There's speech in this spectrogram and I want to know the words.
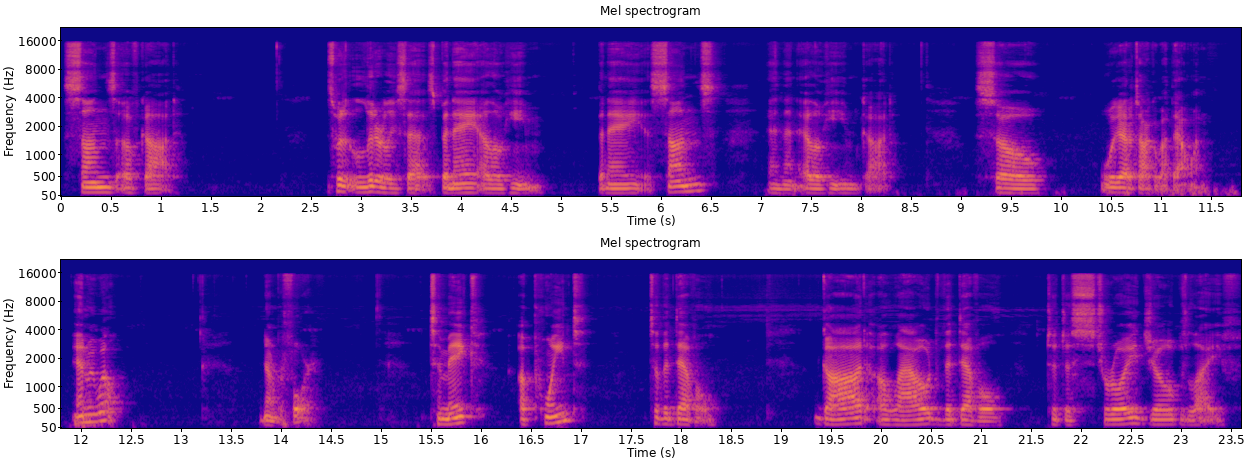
sons of God. That's what it literally says, B'nai Elohim. B'nai is sons, and then Elohim, God. So we got to talk about that one. And we will. Number four, to make a point to the devil, God allowed the devil to destroy Job's life,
